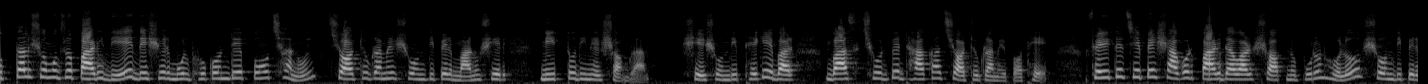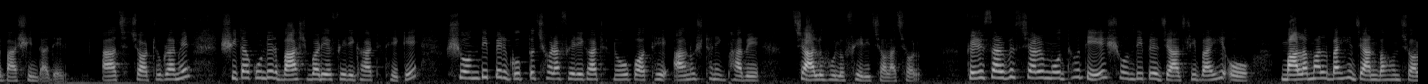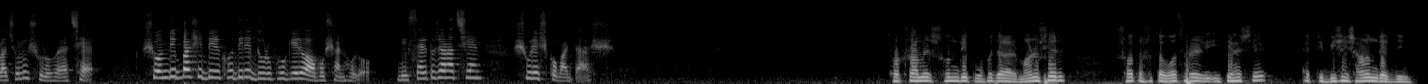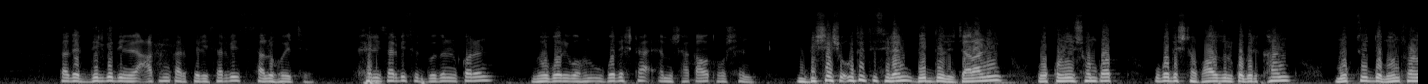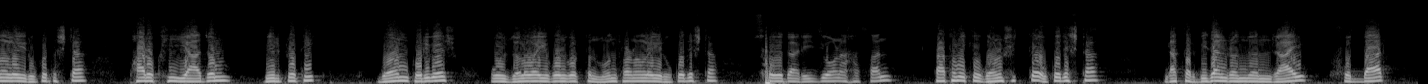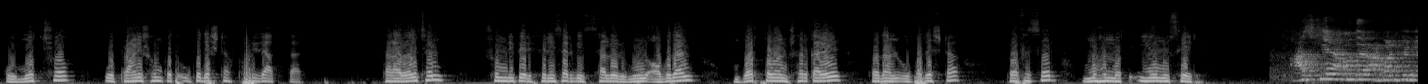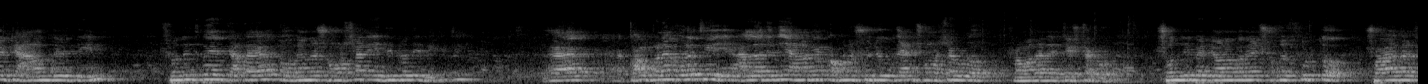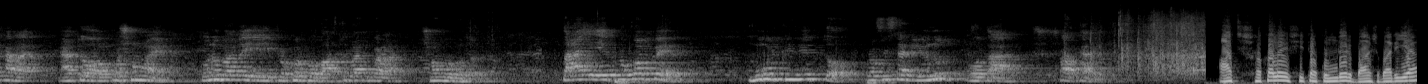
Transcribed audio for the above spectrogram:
উত্তাল সমুদ্র পাড়ি দিয়ে দেশের মূল ভূখণ্ডে পৌঁছানোই চট্টগ্রামের সন্দ্বীপের মানুষের নিত্যদিনের সংগ্রাম। সে সন্দ্বীপ থেকে এবার বাস ছুটবে ঢাকা চট্টগ্রামের পথে। ফেরিতে চেপে সাগর পাড়ি দেওয়ার স্বপ্ন পূরণ হলো সন্দ্বীপের বাসিন্দাদের। আজ চট্টগ্রামের সীতাকুণ্ডের বাঁশবাড়িয়া ফেরিঘাট থেকে সন্দ্বীপের গুপ্তছড়া ফেরিঘাট নৌপথে আনুষ্ঠানিকভাবে চালু হলো ফেরি চলাচল। ফেরি সার্ভিস চালুর মধ্য দিয়ে সন্দ্বীপের যাত্রীবাহী ও মালামালবাহী যানবাহন চলাচলও শুরু হয়েছে। সন্দ্বীপবাসী দীর্ঘদিনের দুর্ভোগেরও অবসান হলো। বিস্তারিত জানাচ্ছেন সুরেশ কুমার দাস। চট্টগ্রামের সন্দ্বীপ উপজেলার মানুষের শত শত বছরের ইতিহাসে একটি বিশেষ আনন্দের দিন। তাদের দীর্ঘদিনের আকাঙ্ক্ষার ফেরি সার্ভিস চালু হয়েছে। ফেরি সার্ভিস উদ্বোধন করেন নৌপরিবহন উপদেষ্টা এম শাকাওয়াত হোসেন। বিশেষ অতিথি ছিলেন বিদ্যুৎ জ্বালানি ও খনিজ সম্পদ উপদেষ্টা ফাউজুল কবির খান, মুক্তিযুদ্ধ মন্ত্রণালয়ের উপদেষ্টা ফারুক হি আজম বীর প্রতীক, বন পরিবেশ ও জলবায়ু পরিবর্তন মন্ত্রণালয়ের উপদেষ্টা সৈয়দা রিজওয়ানা হাসান, প্রাথমিক ও গণশিক্ষা উপদেষ্টা ডাক্তার বিধান রঞ্জন রায়, ফোদ্দার ও মৎস্য ও প্রাণী সম্পদ উপদেষ্টা ফরিদা আক্তার। তারা বলেছেন, সন্দীপের ফেরি সার্ভিস চালুর মূল অবদান বর্তমান সরকারের প্রধান উপদেষ্টা প্রফেসর মোহাম্মদ ইউনুসের। আজকে আমাদের, আমার জন্য একটি আনন্দের দিন। সন্দ্বীপের যাতায়াত অন্যান্য সমস্যা নিয়ে দীর্ঘদিন দেখেছি। কল্পনা করেছি, আল্লাহ যদি আমাকে কখনো সুযোগ দেন, সমস্যাগুলো সমাধানের চেষ্টা করব। সন্দ্বীপের জনগণের স্বতঃস্ফূর্ত সহায়তা ছাড়া এত অল্প সময়ে কোনোভাবে এই প্রকল্প বাস্তবায়ন করা সম্ভব হতো তাই এই প্রকল্পের মূল কৃতিত্ব প্রফেসর ইউনুস ও তার সরকারের। আজ সকালে সীতাকুণ্ডের বাঁশবাড়িয়া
